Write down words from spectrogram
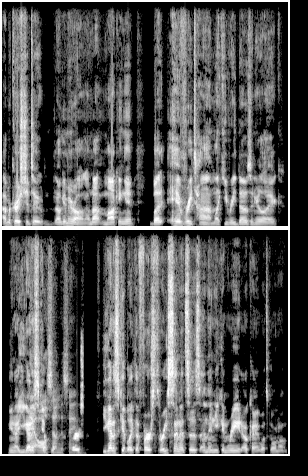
I'm a Christian too. Don't get me wrong. I'm not mocking it, but every time, like you read those, and you're like, you know, you got they to all skip sound the same. first. You got to skip like the first three sentences, and then you can read. Okay, what's going on?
